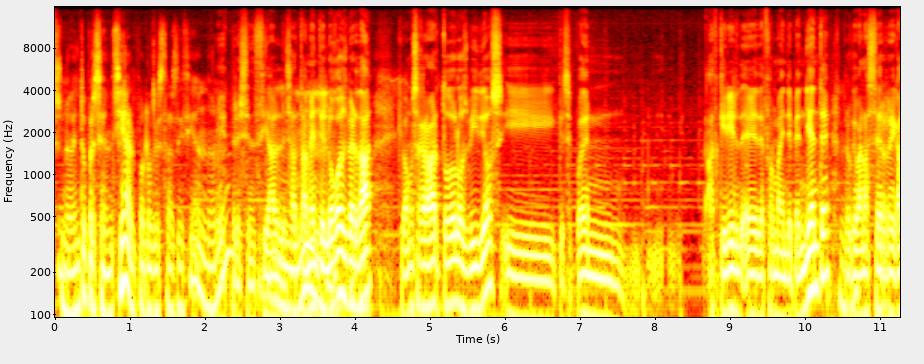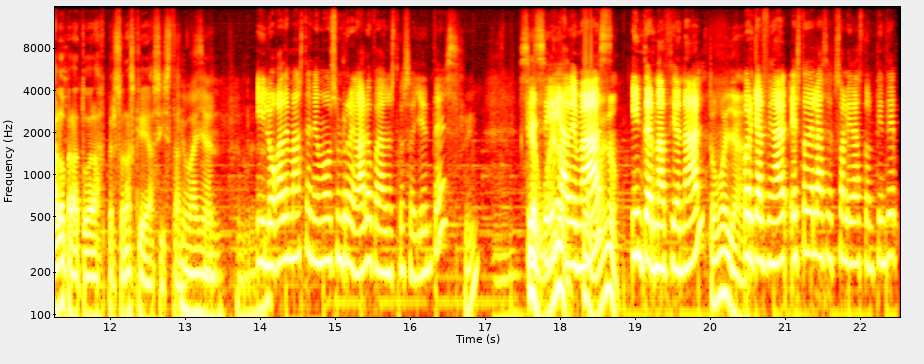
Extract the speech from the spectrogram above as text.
Es un evento presencial, por lo que estás diciendo, ¿no? presencial, exactamente. Mm. Luego es verdad que vamos a grabar todos los vídeos y que se pueden adquirir de, forma independiente, pero que van a ser regalo para todas las personas que asistan. Que vayan. Y luego además tenemos un regalo para nuestros oyentes. Sí. Sí, sí, además internacional. Toma ya. Porque al final esto de la sexualidad consciente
